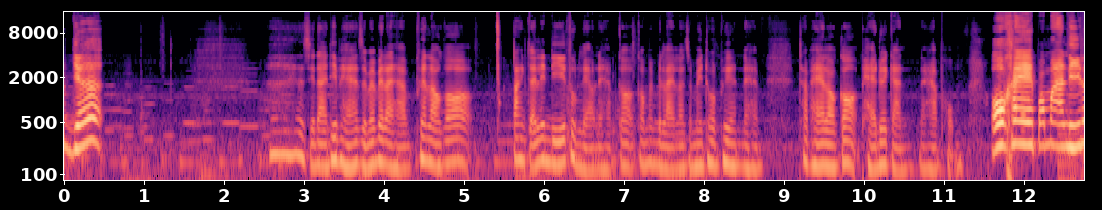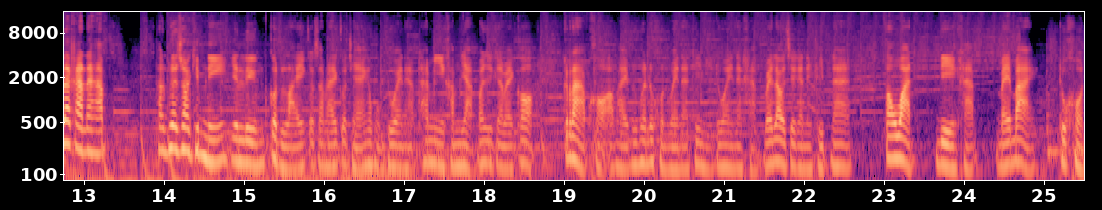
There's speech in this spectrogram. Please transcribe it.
ตรเยอะเฮ้ยแต่เสียดายที่แพ้แต่ไม่เป็นไรครับ เพื่อนเราก็ตั้งใจเล่นดีที่สุดแล้วนะครับ ก็ก็ไม่เป็นไรเราจะไม่โทษเพื่อนนะครับ ถ้าแพ้เราก็แพ้ด้วยกันนะครับผม โอเค ประมาณนี้แล้วกันนะครับท่านเพื่อนชอบคลิปนี้ อย่าลืมกดไลค์กด subscribe กดแชร์กับผมด้วยนะครับ ถ้ามีคำหยาบบ้างจนเกินไปก็กราบขออภัยเพื่อนๆทุกคนไว้นะที่นี้ด้วยนะครับ ไว้เราเจอกันในคลิปหน้าสวัสดีครับบ๊ายบายทุกคน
